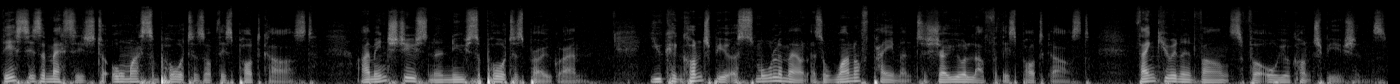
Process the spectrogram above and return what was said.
This is a message to all my supporters of this podcast. I'm introducing a new supporters program. You can contribute a small amount as a one off payment to show your love for this podcast. Thank you in advance for all your contributions.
